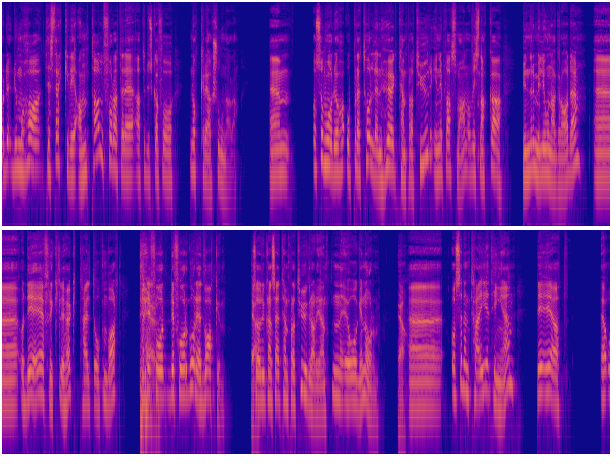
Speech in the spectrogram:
og Du må ha tilstrekkelig antall for at, det, at du skal få nok reaksjoner. da. Um, og så må du opprettholde en høy temperatur inni plasmaen, og vi snakker 100 millioner grader. Uh, og det er fryktelig høyt, helt åpenbart, men det, for, det foregår i et vakuum. Ja. Så du kan si at temperaturgradienten er òg enorm. Ja. Uh, og så den tredje tingen, det er at og,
